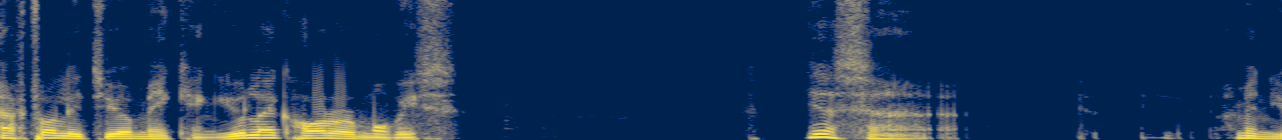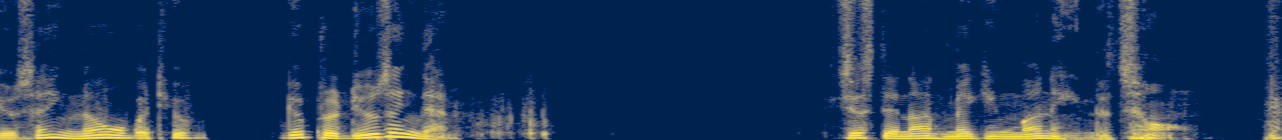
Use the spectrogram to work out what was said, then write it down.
After all, it's your making. You like horror movies. Yes, uh, I mean, you're saying no, but you're, you're producing them. It's just they're not making money, that's all.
